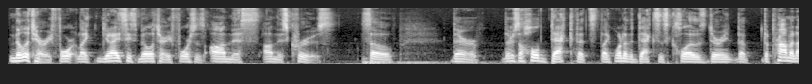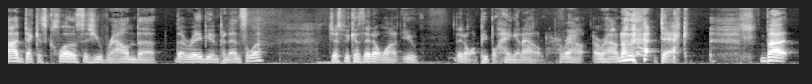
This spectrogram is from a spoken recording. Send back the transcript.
military for like United States military forces on this on this cruise. So there there's a whole deck that's like one of the decks is closed during the the promenade deck is closed as you round the the Arabian Peninsula just because they don't want you they don't want people hanging out around around on that deck. But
